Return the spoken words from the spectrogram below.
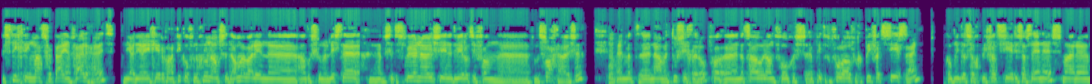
de Stichting Maatschappij en Veiligheid. Ja, die reageerde op een artikel van de Groene Amsterdammer waarin uh, een aantal journalisten uh, hebben zitten speurneuzen in het wereldje van, uh, van de slachthuizen. En met name toezicht daarop. En dat zou dan volgens Pieter van Vollenhoven geprivatiseerd zijn. Ik hoop niet dat het zo geprivatiseerd is als de NS, maar ehm,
